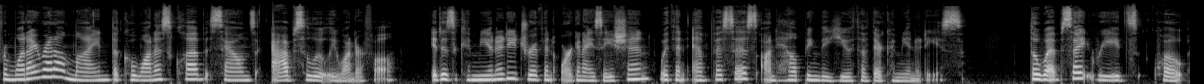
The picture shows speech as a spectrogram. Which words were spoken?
From what I read online, the Kiwanis Club sounds absolutely wonderful. It is a community driven organization with an emphasis on helping the youth of their communities. The website reads, quote,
